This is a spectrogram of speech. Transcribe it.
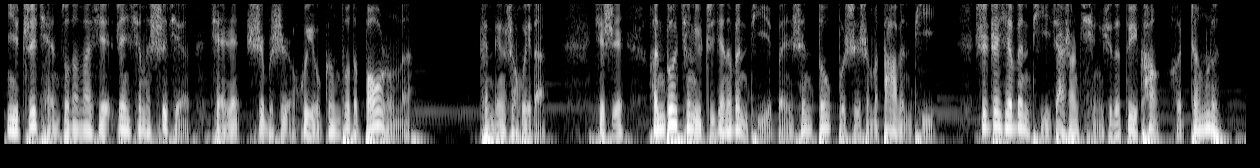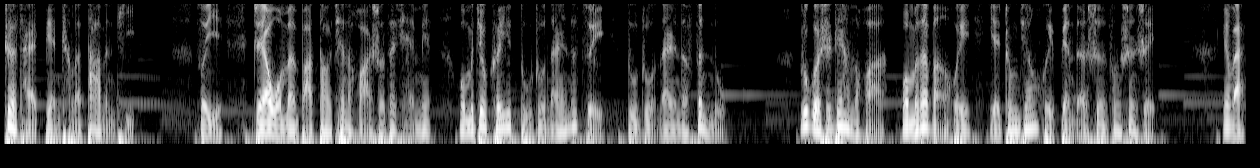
你之前做的那些任性的事情，前任是不是会有更多的包容呢？肯定是会的。其实很多情侣之间的问题本身都不是什么大问题，是这些问题加上情绪的对抗和争论，这才变成了大问题。所以只要我们把道歉的话说在前面，我们就可以堵住男人的嘴，堵住男人的愤怒。如果是这样的话，我们的挽回也终将会变得顺风顺水。另外，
